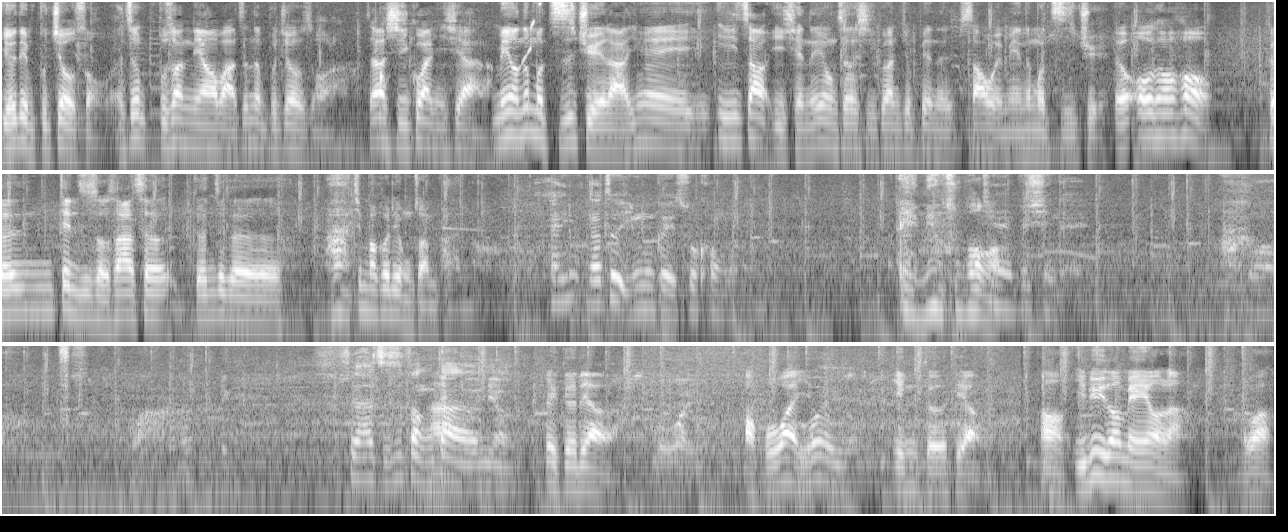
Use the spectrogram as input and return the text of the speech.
有点不就手，这不算撩吧？真的不就手了，这要习惯一下，没有那么直觉啦。因为依照以前的用车习惯，就变得稍微没那么直觉。有 Auto Hold 跟电子手刹车跟这个啊，就包括用转盘哦。哎，那这个荧幕可以触控吗？哎，没有触碰哦。现在不行哎。哇哇！所以它只是放大而已，被割掉了。国外有哦，国外有，阉割掉哦，一律都没有了，好不好？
